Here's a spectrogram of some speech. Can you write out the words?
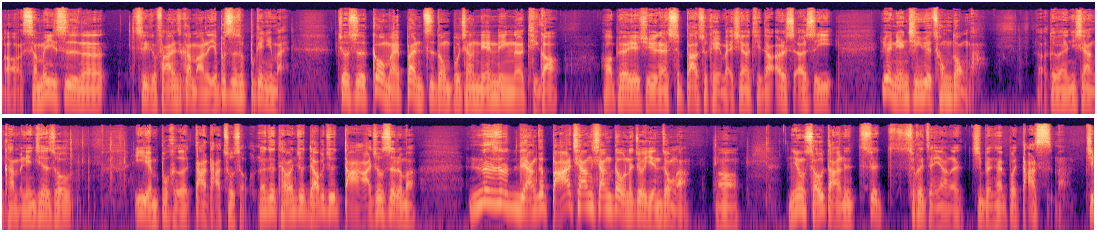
啊，什么意思呢？这个法案是干嘛呢？也不是说不给你买，就是购买半自动步枪年龄呢提高，哦，比如也许原来十八岁可以买，现在提到二十二十一，越年轻越冲动嘛，啊，对不对？你想想看嘛，年轻的时候一言不合大打出手，那在台湾就了不起打就是了吗？那是两个拔枪相斗，那就严重了啊、你用手打呢，这是会怎样呢？基本上不会打死嘛，基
